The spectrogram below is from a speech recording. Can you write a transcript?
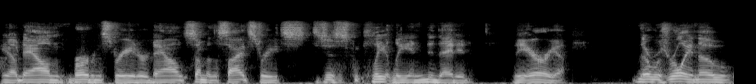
you know, down Bourbon Street or down some of the side streets, just completely inundated the area. There was really no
